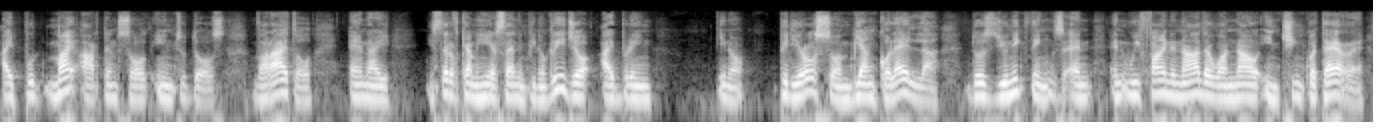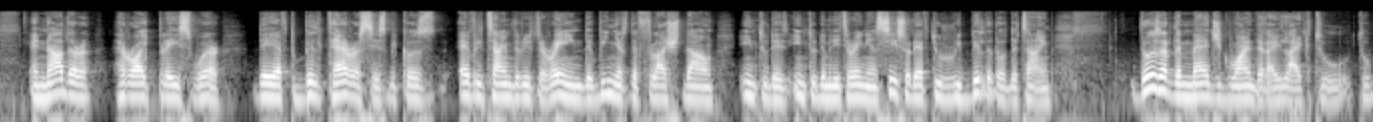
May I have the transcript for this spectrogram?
i put my art and soul into those varietal and i instead of coming here selling pinot grigio i bring you know Piedirosso and Biancolella, those unique things. And, and we find another one now in Cinque Terre, another heroic place where they have to build terraces because every time there is a rain, the vineyards they flush down into the into the Mediterranean Sea, so they have to rebuild it all the time. Those are the magic wine that I like to to,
